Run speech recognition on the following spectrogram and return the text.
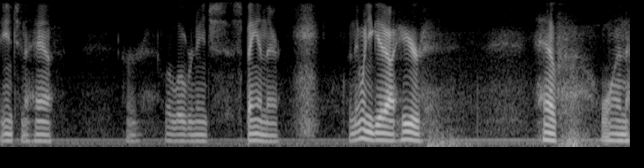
inch and a half, or a little over an inch span there. And then when you get out here, have one,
